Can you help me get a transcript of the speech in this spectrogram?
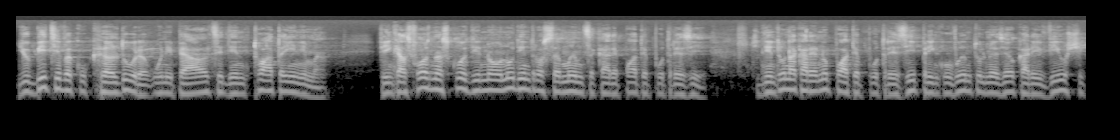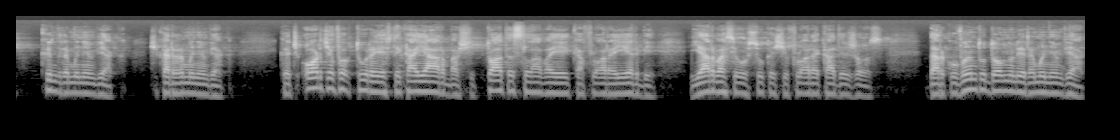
Iubiți-vă cu căldură unii pe alții din toată inima, fiindcă ați fost născuți din nou nu dintr-o sămânță care poate putrezi, ci dintr-una care nu poate putrezi prin cuvântul Dumnezeu care e viu și când rămâne în viață și care rămâne în viață. Căci orice făptură este ca iarba și toată slava ei ca floarea ierbii. Iarba se usucă și floarea cade jos. Dar cuvântul Domnului rămâne în viac.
